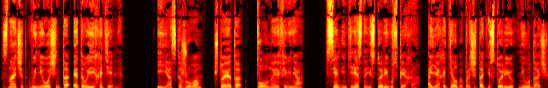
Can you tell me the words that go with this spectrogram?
значит вы не очень-то этого и хотели. И я скажу вам, что это полная фигня. Всем интересны истории успеха, а я хотел бы прочитать историю неудач.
